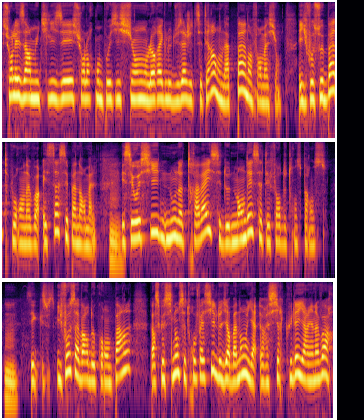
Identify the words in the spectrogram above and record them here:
sur les armes utilisées, sur leur composition, leurs règles d'usage, etc. On n'a pas d'informations. Et il faut se battre pour en avoir. Et ça, c'est pas normal. Mhm. Et c'est aussi, nous, notre travail, c'est de demander cet effort de transparence. Il faut savoir de quoi on parle, parce que sinon, c'est trop facile de dire, bah non, il y a circuler, il y a rien à voir.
